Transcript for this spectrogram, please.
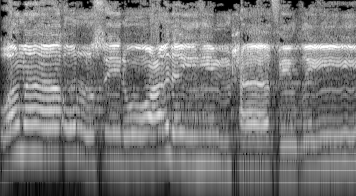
وما أرسلوا عليهم حافظين.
